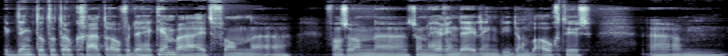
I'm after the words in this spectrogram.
ik denk dat het ook gaat over de herkenbaarheid van, uh, van zo'n uh, zo'n herindeling die dan beoogd is. Um,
